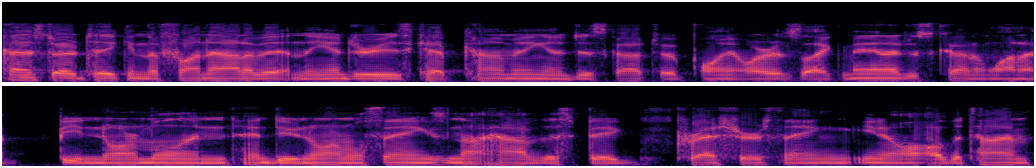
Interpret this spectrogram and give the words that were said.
kind of started taking the fun out of it and the injuries kept coming and it just got to a point where it was like man i just kind of want to be normal and, and do normal things and not have this big pressure thing you know all the time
